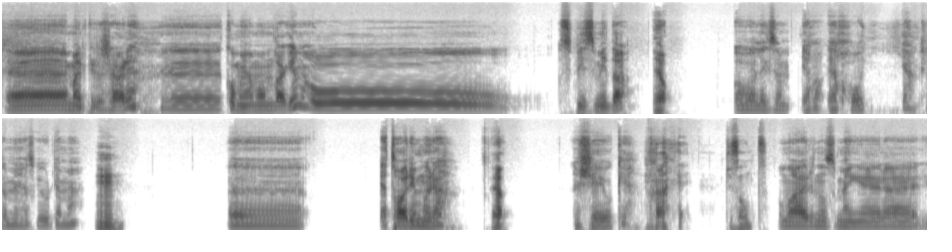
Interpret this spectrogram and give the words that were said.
Jeg merker det sjøl, jeg. Eh, kommer hjem om dagen og spiser middag. Ja. Og liksom Ja, jeg har jækla mye jeg skulle gjort hjemme. Mm. Uh, jeg tar i morgen. Ja. Det skjer jo ikke. Nei, ikke sant? Og nå er det noe som henger uh,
